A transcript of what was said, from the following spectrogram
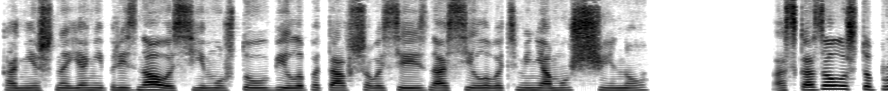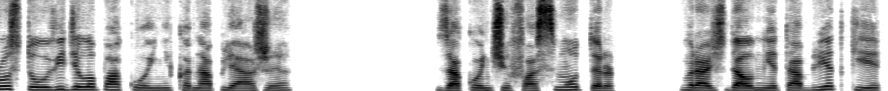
Конечно, я не призналась ему, что убила пытавшегося изнасиловать меня мужчину, а сказала, что просто увидела покойника на пляже. Закончив осмотр, врач дал мне таблетки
